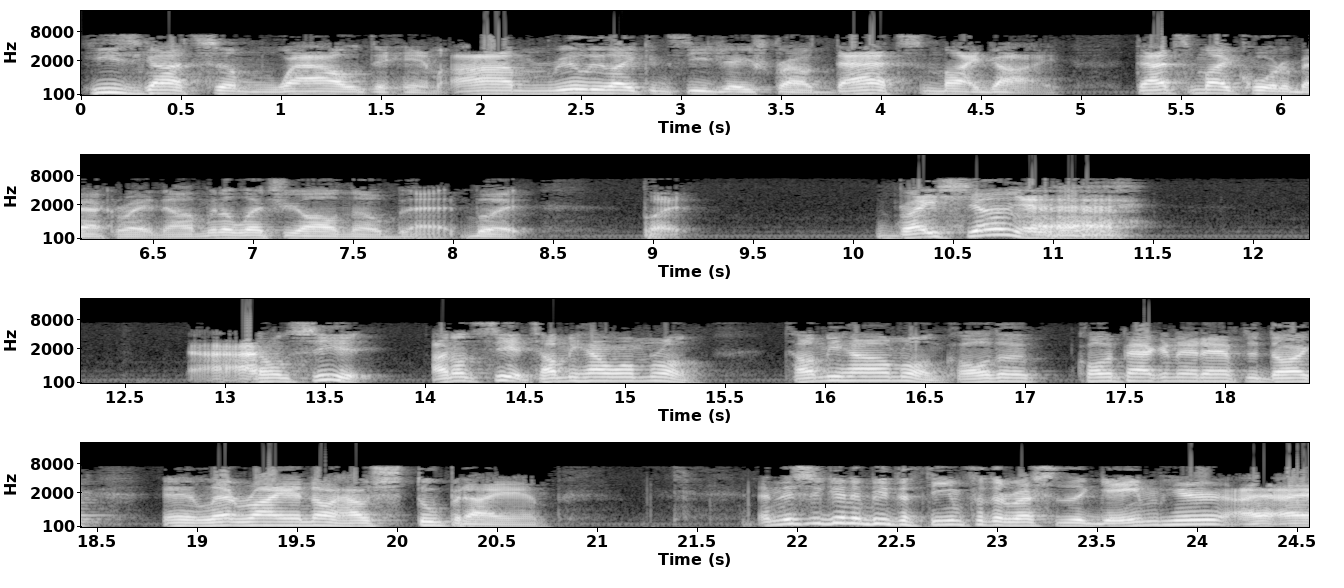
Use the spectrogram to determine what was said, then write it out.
He's got some wow to him. I'm really liking C.J. Stroud. That's my guy. That's my quarterback right now. I'm gonna let you all know that, but but Bryce Young, eh, I don't see it. I don't see it. Tell me how I'm wrong. Tell me how I'm wrong. Call the call the Packernet after dark and let Ryan know how stupid I am. And this is going to be the theme for the rest of the game here. I, I,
